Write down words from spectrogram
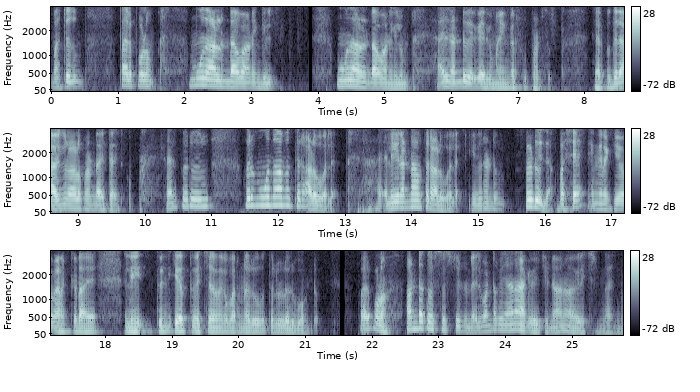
മറ്റതും പലപ്പോഴും മൂന്നാളുണ്ടാവുകയാണെങ്കിൽ മൂന്നാളുണ്ടാവുകയാണെങ്കിലും അതിൽ രണ്ട് പേർക്കായിരിക്കും ഭയങ്കര ഫ്രണ്ട്സും ചിലപ്പോൾ ഇതിൽ ആരെങ്കിലും ഒരാൾ ഫ്രണ്ടായിട്ടായിരിക്കും ചിലപ്പോൾ ഒരു ഒരു- മൂന്നാമത്തെ ഒരാൾ പോലെ. അല്ലെങ്കിൽ രണ്ടാമത്തെ ഒരാൾ പോലെ. ഇവർ രണ്ടും പെടില്ല പക്ഷേ എങ്ങനെയൊക്കെയോ കണക്റ്റഡായ അല്ലെങ്കിൽ തുന്നി ചേർത്ത് വെച്ചതെന്നൊക്കെ പറഞ്ഞ രൂപത്തിലുള്ളൊരു ബോണ്ട് പലപ്പോഴും പണ്ടൊക്കെ വിശ്വസിച്ചിട്ടുണ്ട് അതിൽ പണ്ടൊക്കെ ഞാൻ ആഗ്രഹിച്ചിട്ടുണ്ട്. ഞാനും ആഗ്രഹിച്ചിട്ടുണ്ടായിരുന്നു.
